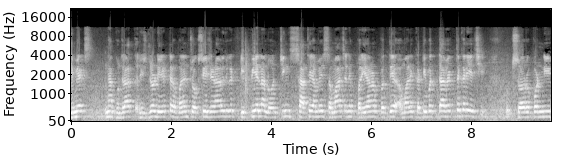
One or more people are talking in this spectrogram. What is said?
રિમેક્સ ના, ગુજરાત રિજનલ ડિરેક્ટર મનન ચોકસીએ જણાવ્યું કે ટીપીએના લોન્ચિંગ સાથે અમે સમાજ અને પર્યાવરણ પ્રત્યે અમારી કટિબદ્ધતા વ્યક્ત કરીએ છીએ. વૃક્ષારોપણની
